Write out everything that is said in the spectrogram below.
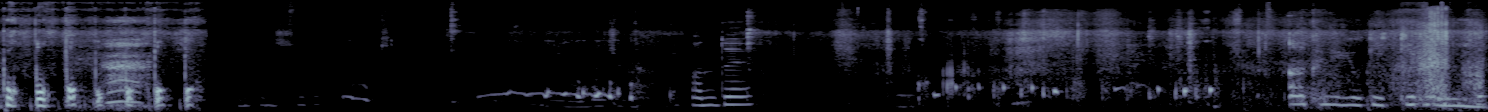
뽁뽁뽁뽁뽁뽁뽁 안돼 아 근데 여기 있기로 했는데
